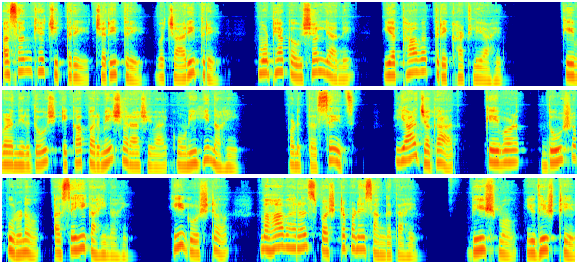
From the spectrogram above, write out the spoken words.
असंख्य चित्रे चरित्रे व चारित्रे मोठ्या कौशल्याने यथावत रेखाटली आहेत. केवळ निर्दोष एका परमेश्वराशिवाय कोणीही नाही पण तसेच या जगात केवळ दोषपूर्ण असेही काही नाही. ही गोष्ट महाभारत स्पष्टपणे सांगत आहे. भीष्म युधिष्ठिर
